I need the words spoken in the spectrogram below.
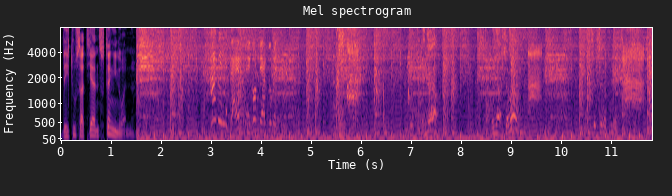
deitu zatia entzuten ginuen. Abel eta erne egon behar du beti. Ah! Bernard Bernard, ça va Ah! Ça, c'est la boulette. Ah!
